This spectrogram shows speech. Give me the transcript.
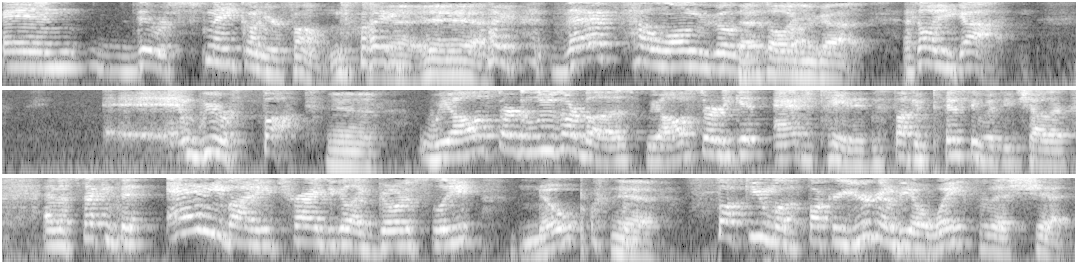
and there was Snake on your phone. like, yeah, yeah, yeah. like that's how long ago. That's all you got. That's all you got, and we were fucked. Yeah. We all started to lose our buzz. We all started to get agitated and fucking pissy with each other. And the second that anybody tried to like go to sleep, nope. Yeah. Fuck you, motherfucker. You're gonna be awake for this shit.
